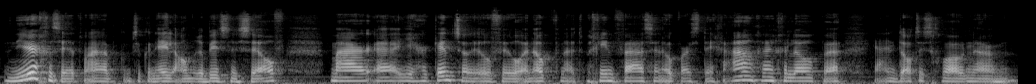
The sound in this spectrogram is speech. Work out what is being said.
neergezet. Maar heb ik natuurlijk een hele andere business zelf. Maar uh, je herkent zo heel veel. En ook vanuit de beginfase en ook waar ze tegenaan gaan gelopen. Ja, en dat is gewoon um,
